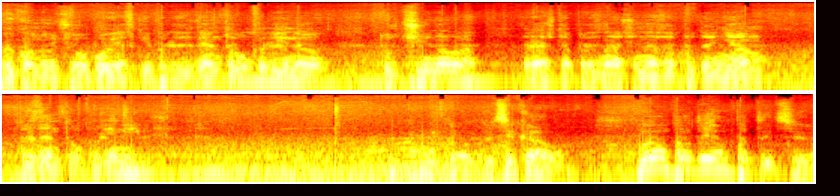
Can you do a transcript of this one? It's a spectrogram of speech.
виконуючого обов'язки президента України Турчинова, решта призначена за поданням президента України Ющенка. Добре, цікаво. Ми вам передаємо петицію.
